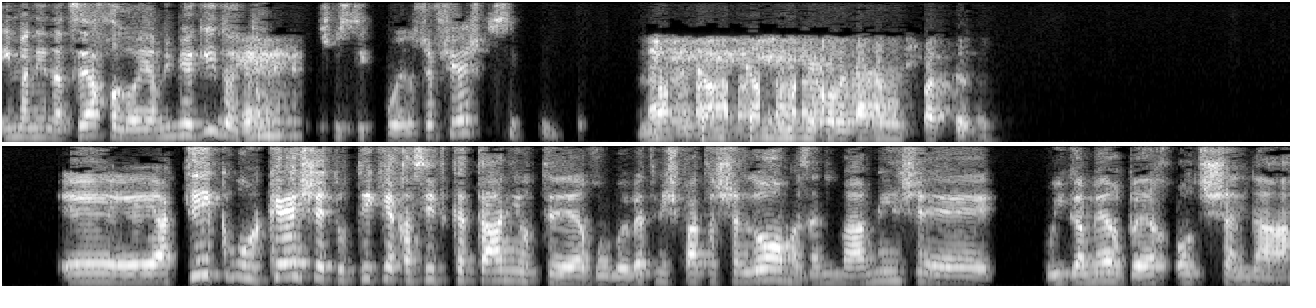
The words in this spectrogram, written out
אם אני אנצח או לא, ימים יגידו, כן. אם יש לי סיכוי, אני חושב שיש לי סיכוי. למה, כמה, כמה זמן יכול לקחת משפט כזה? Uh, התיק מול קשת הוא תיק יחסית קטן יותר, והוא בבית משפט השלום, אז אני מאמין שהוא ייגמר בערך עוד שנה.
